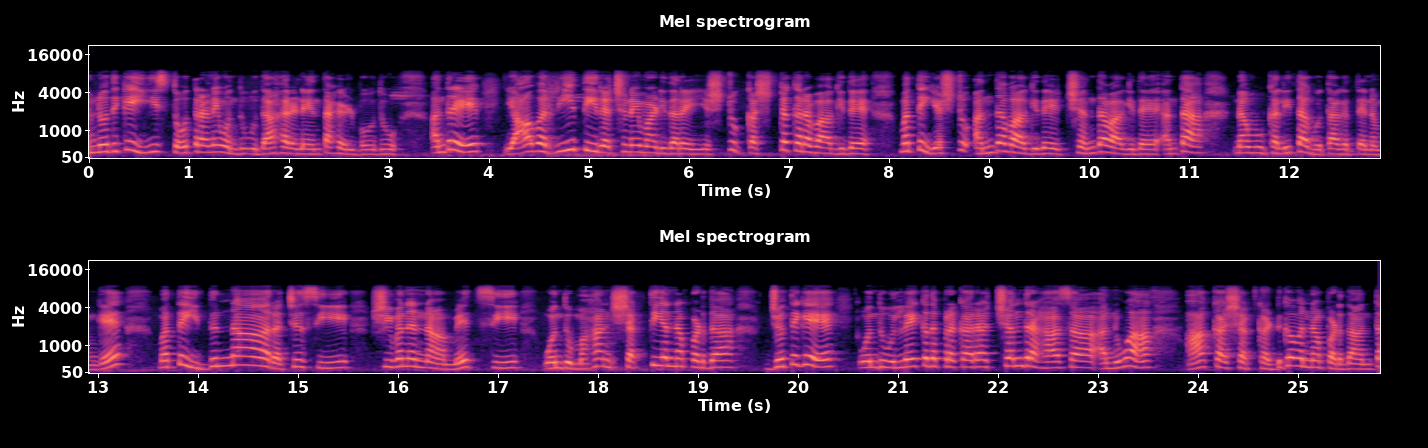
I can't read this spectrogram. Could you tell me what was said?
ಅನ್ನೋದಕ್ಕೆ ಈ ಸ್ತೋತ್ರನೇ ಒಂದು ಉದಾಹರಣೆ ಅಂತ ಹೇಳ್ಬೋದು. ಅಂದರೆ ಯಾವ ರೀತಿ ರಚನೆ ಮಾಡಿದ್ದಾರೆ ಎಷ್ಟು ಕಷ್ಟಕರವಾಗಿದೆ, ಮತ್ತು ಎಷ್ಟು ಅಂದವಾಗಿದೆ ಚಂದವಾಗಿದೆ ಅಂತ ನಾವು ಕಲಿತಾ ಗೊತ್ತಾಗುತ್ತೆ ನಮಗೆ. ಮತ್ತು ಇದನ್ನು ರಚಿಸಿ ಶಿವನನ್ನು ಮೆಚ್ಚಿಸಿ ಒಂದು ಮಹಾನ್ ಶಕ್ತಿಯನ್ನು ಪಡೆದ. ಜೊತೆಗೆ ಒಂದು ಉಲ್ಲೇಖದ ಪ್ರಕಾರ ಚಂದ್ರಹಾಸ ಅನ್ನುವ ಆಕಾಶ ಖಡ್ಗವನ್ನು ಪಡೆದ ಅಂತ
